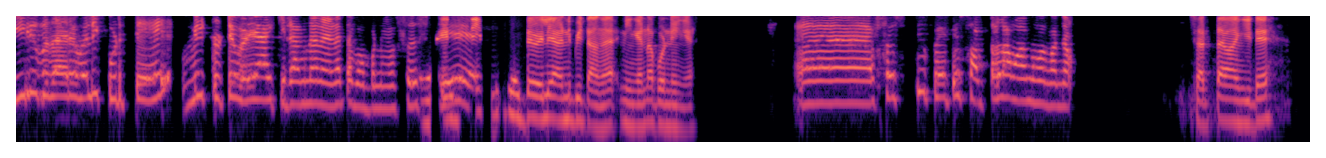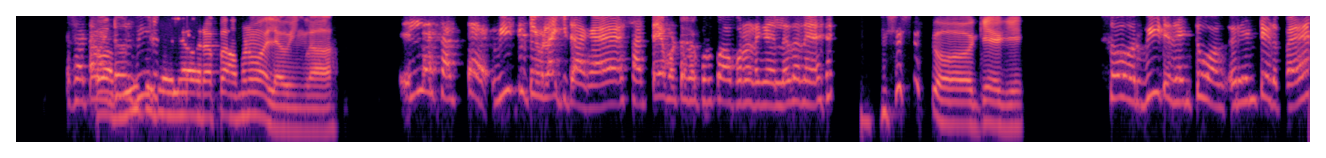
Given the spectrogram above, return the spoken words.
இருபதாயிரம் வழி கொடுத்து வீட்டு விட்டு வெளியாக்கிட்டாங்கன்னா நான் என்ன தப்பா பண்ணுவேன் ஃபர்ஸ்ட் வெளியே அனுப்பிட்டாங்க. நீங்க என்ன பண்ணீங்க? ஃபர்ஸ்ட் போயிட்டு சட்டெல்லாம் வாங்குவேன் கொஞ்சம். சட்டை வாங்கிட்டு? சட்டை வாங்கிட்டு வரப்ப அமனமா இல்லையாவீங்களா இல்ல சட்டை. வீட்டு விட்டு விளையாக்கிட்டாங்க சட்டையை மட்டும் நான் கொடுக்க போறானுங்க இல்ல தானே. ஓகே ஓகே சோ ஒரு வீடு ரெண்ட் வாங்க ரெண்ட் எடுப்பேன்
